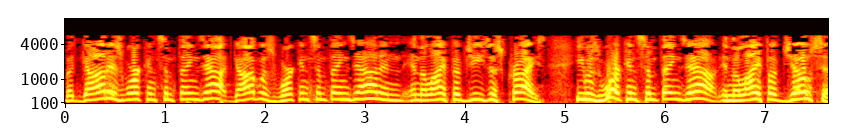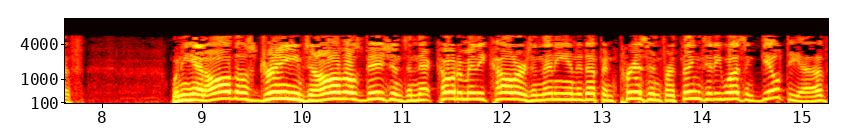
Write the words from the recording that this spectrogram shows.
But God is working some things out. God was working some things out in, in the life of Jesus Christ. He was working some things out in the life of Joseph. When he had all those dreams and all those visions and that coat of many colors and then he ended up in prison for things that he wasn't guilty of,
